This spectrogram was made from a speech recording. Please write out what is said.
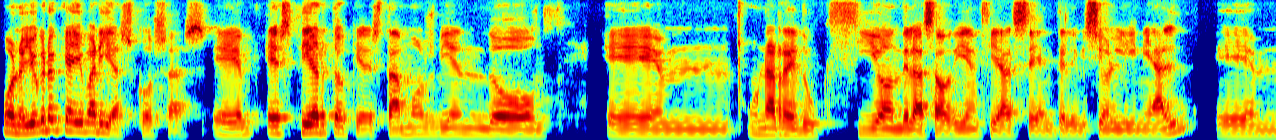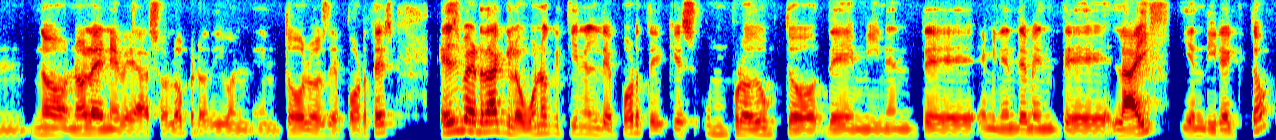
Bueno, yo creo que hay varias cosas. Eh, es cierto que estamos viendo Em, una reducción de las audiencias en televisión lineal, em, no, no, la NBA solo, pero digo en, todos los deportes. Es verdad que lo bueno que tiene el deporte, que es un producto de eminente, eminentemente live y en directo,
